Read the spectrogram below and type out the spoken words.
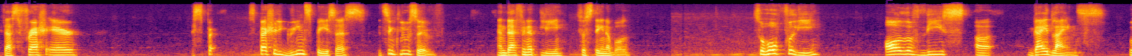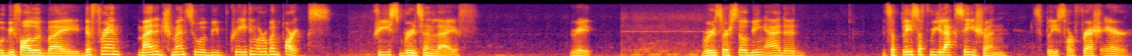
It has fresh air, especially green spaces. It's inclusive and definitely sustainable. So hopefully, all of these uh, guidelines will be followed by different managements who will be creating urban parks. Trees, birds, and life. Great. Birds are still being added. It's a place of relaxation. It's a place for fresh air.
